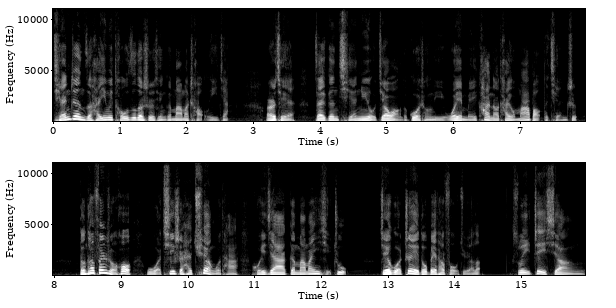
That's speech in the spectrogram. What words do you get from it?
前阵子还因为投资的事情跟妈妈吵了一架，而且在跟前女友交往的过程里，我也没看到他有妈宝的潜质。等他分手后，我其实还劝过他回家跟妈妈一起住。结果这都被他否决了，所以这项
